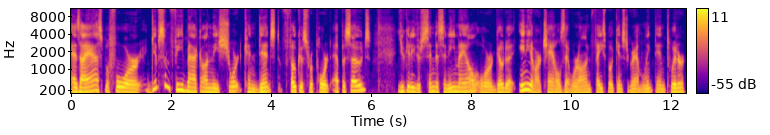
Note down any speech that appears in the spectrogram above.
as I asked before, give some feedback on these short, condensed focus report episodes. You could either send us an email or go to any of our channels that we're on Facebook, Instagram, LinkedIn, Twitter.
